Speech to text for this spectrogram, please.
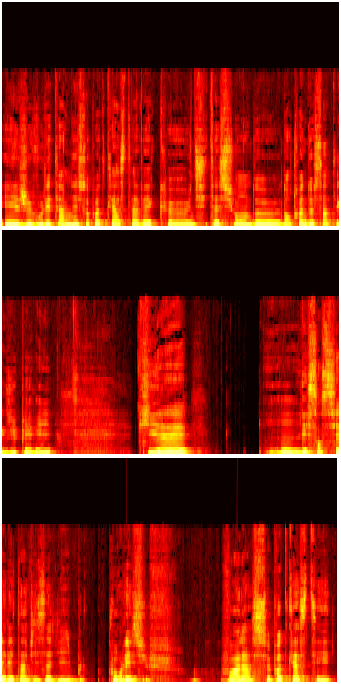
et je voulais terminer ce podcast avec une citation d'Antoine de Saint-Exupéry qui est l'essentiel est invisible pour les yeux. Voilà, ce podcast est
